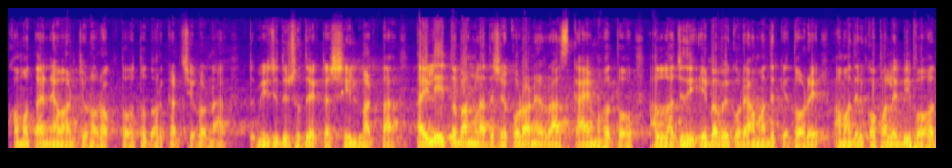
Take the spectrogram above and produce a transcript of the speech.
ক্ষমতায় নেওয়ার জন্য রক্ত অত দরকার ছিল না। তুমি যদি শুধু একটা শিল মারতা, তাইলেই তো বাংলাদেশে কোরআনের রাজ কায়েম হতো। আল্লাহ যদি এভাবে করে আমাদেরকে ধরে, আমাদের কপালে বিপদ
